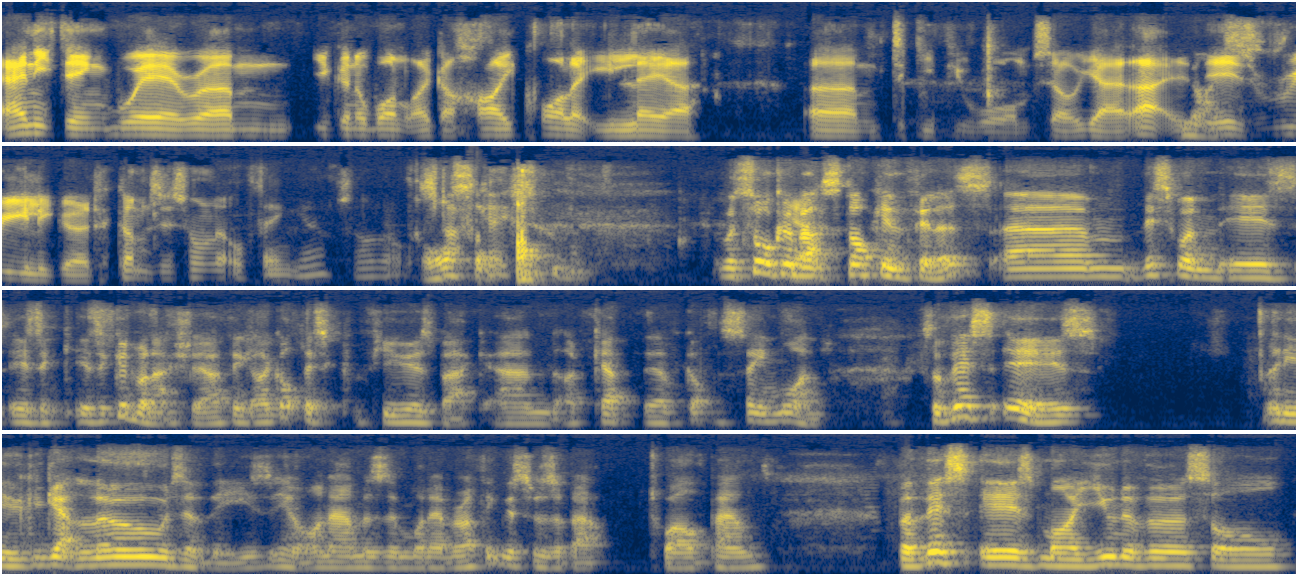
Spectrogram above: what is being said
anything where um, you're going to want like a high quality layer um, to keep you warm so yeah that is Nice. really good it comes in its own little thing yeah so little Awesome. We're talking Yeah. about stocking fillers. Um, this one is is a, is a good one actually. I think I got this a few years back, and I've kept I've got the same one. So this is, and you can get loads of these, you know, on Amazon, whatever. I think this was about twelve pounds, but this is my universal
